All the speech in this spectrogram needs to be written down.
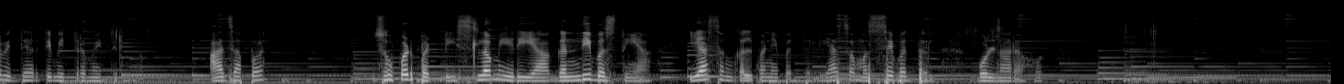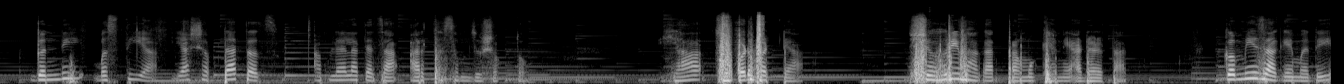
विद्यार्थी मित्रमैत्रिणी आज आपण झोपडपट्टी स्लम एरिया गंदी बस्तिया या संकल्पनेबद्दल या समस्येबद्दल बोलणार आहोत. गंदी बस्तिया या शब्दातच आपल्याला त्याचा अर्थ समजू शकतो. ह्या झोपडपट्ट्या शहरी भागात प्रामुख्याने आढळतात. कमी जागेमध्ये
